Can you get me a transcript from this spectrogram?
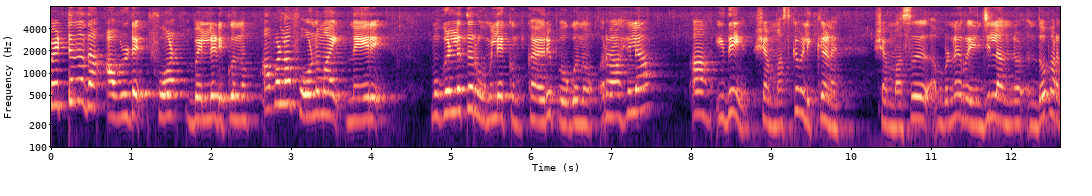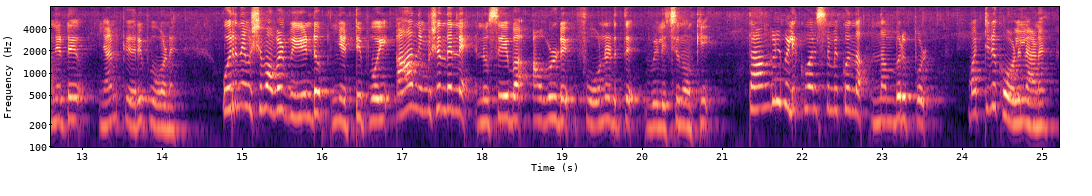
പെട്ടെന്നതാ അവളുടെ ഫോൺ ബെല്ലടിക്കുന്നു. അവൾ ആ ഫോണുമായി നേരെ മുകളിലത്തെ റൂമിലേക്കും കയറി പോകുന്നു. റാഹില ആ ഇതേ ഷമ്മാസ്ക്ക് വിളിക്കുകയാണ് ഷമ്മാസ് അവിടെ റേഞ്ചില്ല എന്തോ പറഞ്ഞിട്ട് ഞാൻ കയറി പോവാണ്. ഒരു നിമിഷം അവൾ വീണ്ടും ഞെട്ടിപ്പോയി. ആ നിമിഷം തന്നെ നുസൈബ അവളുടെ ഫോൺ എടുത്ത് വിളിച്ചു നോക്കി. താങ്കൾ വിളിക്കുവാൻ ശ്രമിക്കുന്ന നമ്പർ ഇപ്പോൾ മറ്റൊരു കോളിലാണ്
